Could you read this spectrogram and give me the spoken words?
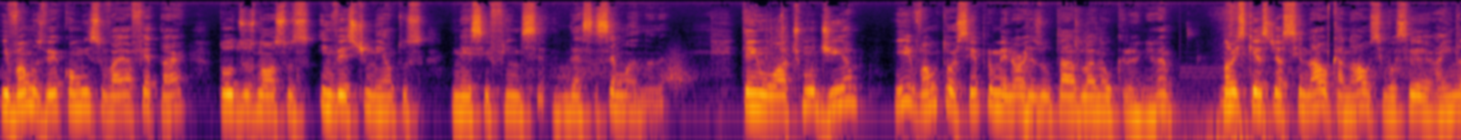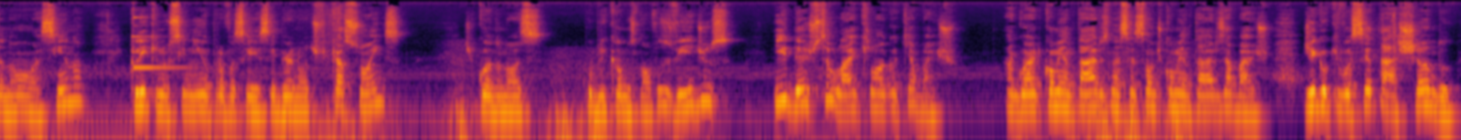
e vamos ver como isso vai afetar todos os nossos investimentos nesse fim de, dessa semana. Né? Tenham um ótimo dia e vamos torcer para o melhor resultado lá na Ucrânia. Né? Não esqueça de assinar o canal se você ainda não assina. Clique no sininho para você receber notificações de quando nós publicamos novos vídeos e deixe seu like logo aqui abaixo. Aguardo comentários na seção de comentários abaixo. Diga o que você está achando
